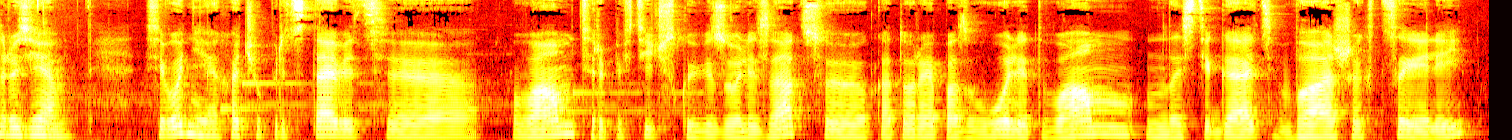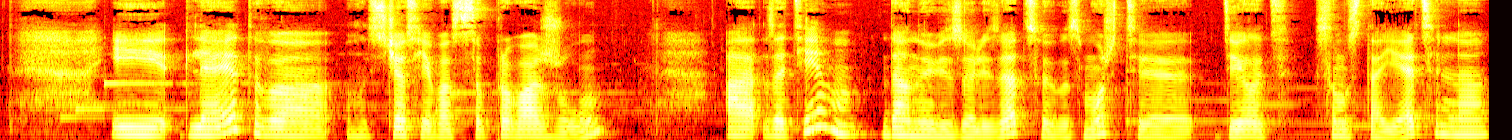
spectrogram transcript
Друзья, сегодня я хочу представить э, вам терапевтическую визуализацию, которая позволит вам достигать ваших целей. И для этого сейчас я вас сопровожу, а затем данную визуализацию вы сможете делать самостоятельно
